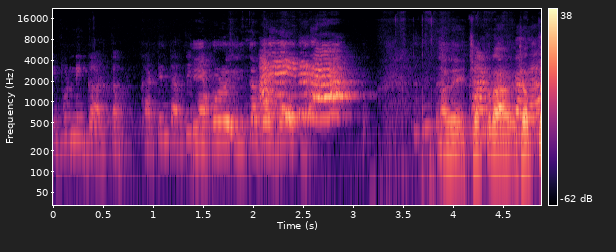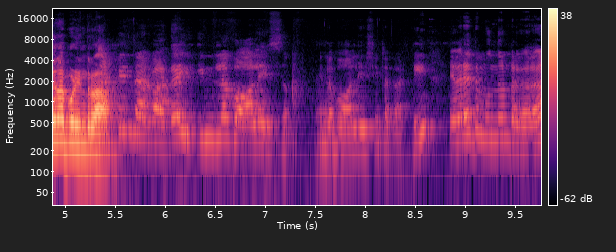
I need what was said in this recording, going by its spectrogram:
ఇప్పుడు నీకు కడతాం. కట్టిన తర్వాత ఇప్పుడు ఇంత పెద్ద అరే. అరే చెప్పరా చెప్తున్నప్పుడు ఇంట్రా కట్టిన తర్వాత ఇంట్లో బాల్ వేస్తాం. ఇంట్లో బాల్ వేసి ఇట్లా కట్టి ఎవరైతే ముందు ఉంటారు కదా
